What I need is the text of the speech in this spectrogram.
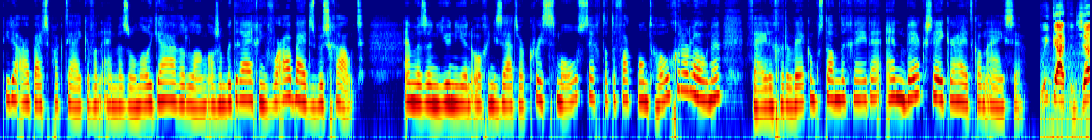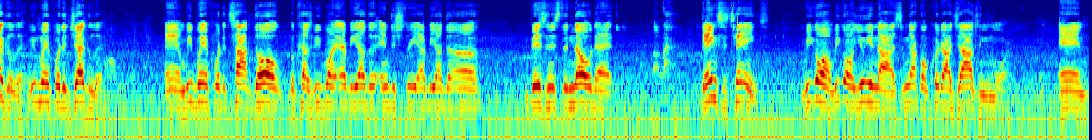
die de arbeidspraktijken van Amazon al jarenlang als een bedreiging voor arbeiders beschouwt. Amazon Union-organisator Chris Smalls zegt dat de vakbond hogere lonen, veiligere werkomstandigheden en werkzekerheid kan eisen. We got the juggler. We went for the juggler. And we went for the top dog because we want every other industry, every other uh, business to know that uh, things have changed. We going we going to unionize. We're not going to quit our jobs anymore. And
